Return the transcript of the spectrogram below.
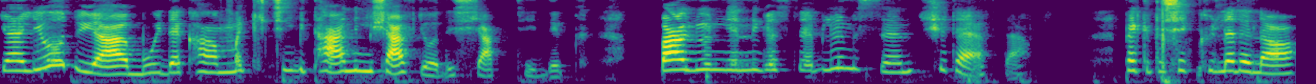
geliyordu ya. Burada kalmak için bir tane misafir odası yaptıydık. Banyonun yerini gösterebilir misin? Şu tarafta. Peki teşekkürler Ela.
